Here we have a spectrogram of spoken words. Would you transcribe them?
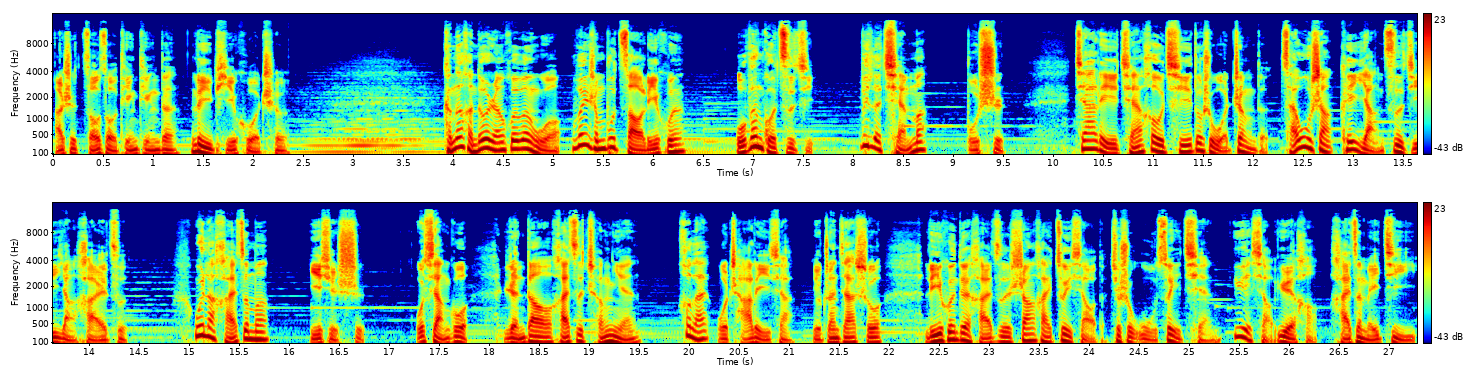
而是走走停停的绿皮火车。可能很多人会问我为什么不早离婚？我问过自己，为了钱吗？不是，家里前后期都是我挣的，财务上可以养自己养孩子。为了孩子吗？也许是。我想过忍到孩子成年。后来我查了一下，有专家说，离婚对孩子伤害最小的就是五岁前，越小越好，孩子没记忆。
